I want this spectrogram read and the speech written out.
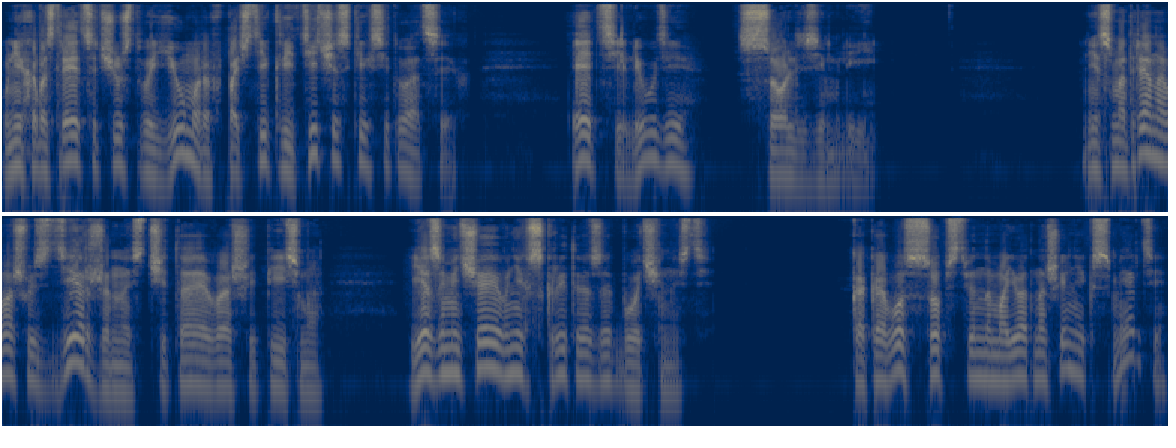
у них обостряется чувство юмора в почти критических ситуациях. Эти люди — соль земли. Несмотря на вашу сдержанность, читая ваши письма, я замечаю в них скрытую озабоченность. Каково, собственно, мое отношение к смерти?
